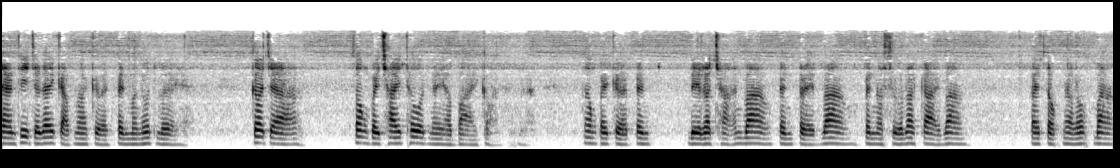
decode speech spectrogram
ทนที่จะได้กลับมาเกิดเป็นมนุษย์เลย ก็จะต้องไปใช้โทษในอบายก่อน ต้องไปเกิดเป็นเดรัจฉานบ้าง เป็นเปรตบ้าง เป็นอสุรกายบ้าง ไปตกนรกบ้าง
